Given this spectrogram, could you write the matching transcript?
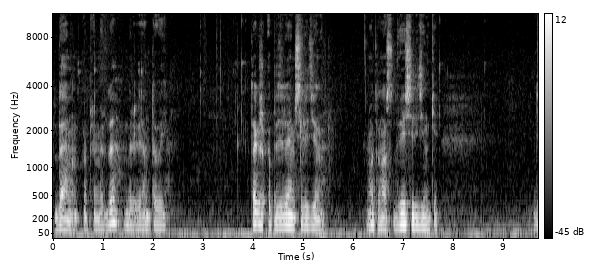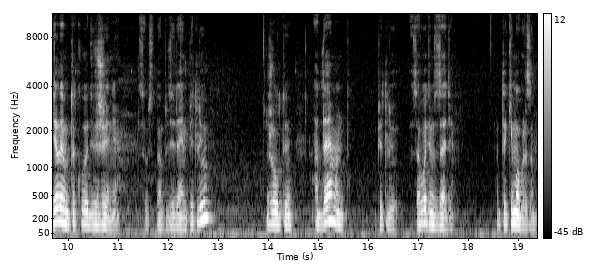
diamond, например, да, бриллиантовый. Также определяем середину. Вот у нас две серединки. Делаем такое движение. Собственно, определяем петлю желтую, а diamond петлю заводим сзади. Вот таким образом.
